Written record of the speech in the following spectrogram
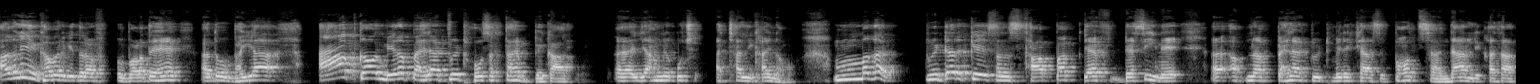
अगली खबर की तरफ़ बढ़ते हैं। तो भैया, आपका और मेरा पहला ट्वीट हो सकता है बेकार हो। या हमने कुछ अच्छा लिखा ही ना हो। मगर ट्विटर के संस्थापक जेफ डेसी ने अपना पहला ट्वीट मेरे ख्याल से बहुत शानदार लिखा था।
